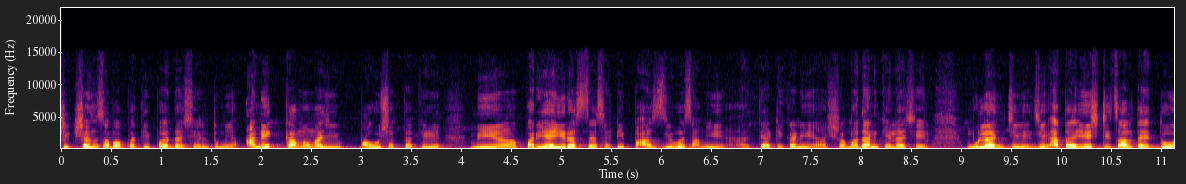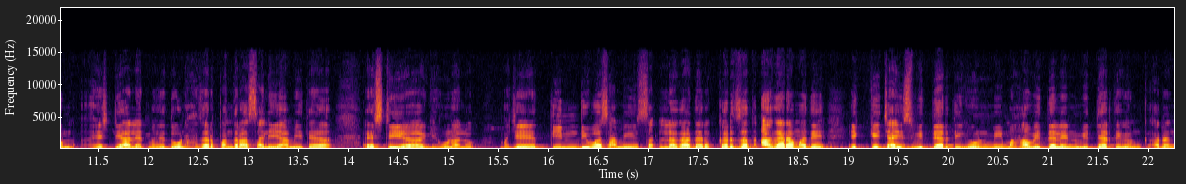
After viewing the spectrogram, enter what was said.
शिक्षण सभापती पद असेल तुम्ही अनेक कामं माझी पाहू शकता की मी पर्यायी रस्त्यासाठी पाच दिवस आम्ही त्या ठिकाणी श्रमदान केलं असेल. मुलांची जे आता एस टी चालत आहेत दोन एस टी आल्यात म्हणजे दोन हजार पंधरा साली आम्ही त्या एस टी घेऊन आलो. म्हणजे तीन दिवस आम्ही स लगातार कर्जत आगारामध्ये एक्केचाळीस विद्यार्थी घेऊन मी महाविद्यालयीन विद्यार्थी घेऊन कारण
